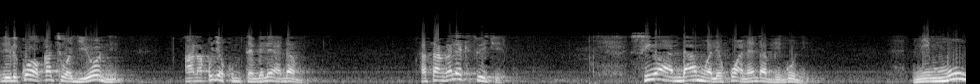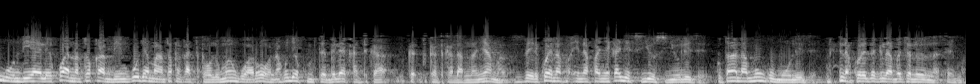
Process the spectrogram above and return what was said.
ilikuwa wakati wa jioni anakuja kumtembelea adamu. Sasa angalia kitu hichi sio adamu aliyekuwa anaenda mbinguni. Ni mungu ndiye aliyekuwa anatoka mbinguni ama anatoka katika ulimwengu wa roho nakuja kumtembelea katika katika damu na nyama. Sasa ilikuwa inaf, inafanyikaje sijui usijiulize. Kutana na mungu muulize. Nakueleza kile ambacho ndio linasema.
